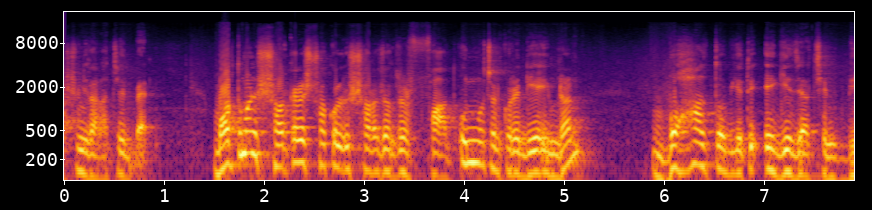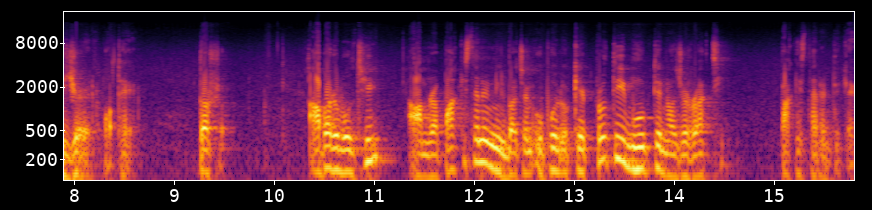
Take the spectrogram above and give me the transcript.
আসনই তারা জিতবেন। বর্তমান সরকারের সকল ষড়যন্ত্রের ফাঁদ উন্মোচন করে দিয়ে ইমরান বহাল তবিয়তে এগিয়ে যাচ্ছেন বিজয়ের পথে। দর্শক, আবারও বলছি, আমরা পাকিস্তানের নির্বাচন উপলক্ষে প্রতি মুহূর্তে নজর রাখছি। পাকিস্তানের দিকে।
